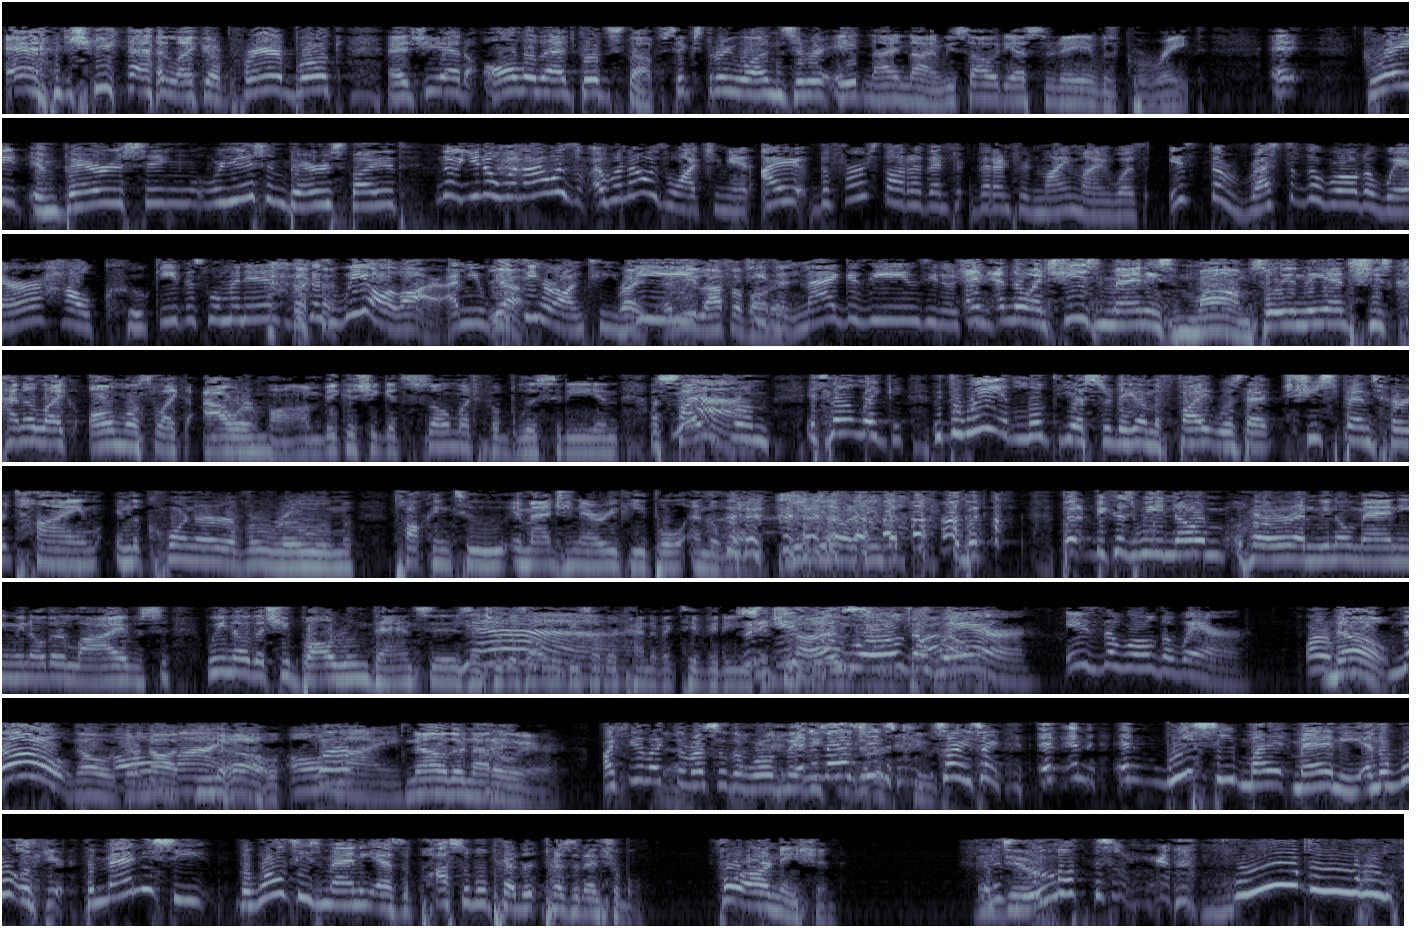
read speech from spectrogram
And she had like a prayer book, and she had all of that good stuff. Six three one zero eight nine nine. We saw it yesterday. It was great. Eh, great, embarrassing. Were you guys embarrassed by it? No, you know when I was when I was watching it, I the first thought that that entered my mind was: Is the rest of the world aware how kooky this woman is? Because we all are. I mean, we Yeah. see her on TV. Right, and we laugh about she's it. in magazines. You know, she's And, and no, and she's Manny's mom. So in the end, she's kind of like almost like our mom because she gets so much publicity. And aside Yeah. from, it's not like the way it looked yesterday on the fight was that she spends her time in the corner of a room talking to imaginary people and the world. you, you know what I mean? But but. But because we know her and we know Manny, and we know their lives, we know that she ballroom dances and she does all of these other kind of activities. But and is she the world aware? Is the world aware? Or No. No. No, they're oh not. My. No. Oh But- my. No, they're not aware. I feel like the rest of the world And maybe sees it as imagine, cute. sorry, sorry, and and and we see my, Manny and the world here. The Manny see the world sees Manny as a possible pre- presidential for our nation. They And do? voodoo.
